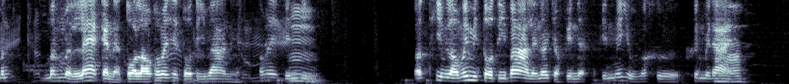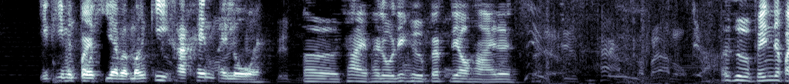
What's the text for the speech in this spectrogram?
มัน obey มัน cannot เหมือนแลกกันอะตัวเราก็ไม่ใช่ตัวตีบ้านเนี่ยต้องให้ฟินอืยิมงแล้วทีมเราไม่มีตัวตีบ้านเลยนอกจากฟินอะฟินไม่อยู่ก็คือขึ้นไม่ได้อ่าฮะอีกทีมมันตัวเคลียร์แบบมังกี้คาเคนไพโลไง bidden. เออใช่ไพโลนี่คือแป๊บเดียวหายเลย Is half the battle. ก็คือฟินจะไป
